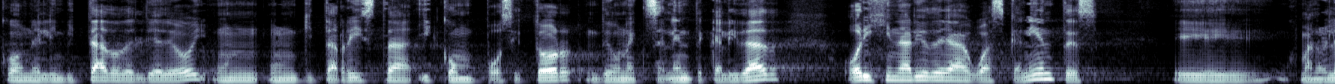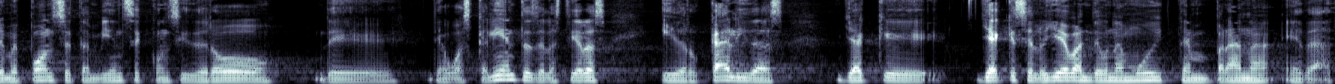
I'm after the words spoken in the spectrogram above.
con el invitado del día de hoy, un, guitarrista y compositor de una excelente calidad, originario de Aguascalientes. Eh, Manuel M. Ponce también se consideró de, Aguascalientes, de las tierras hidrocálidas, ya que, ya que se lo llevan de una muy temprana edad.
